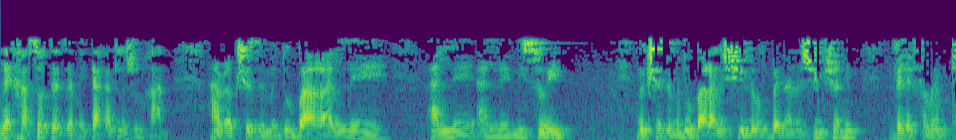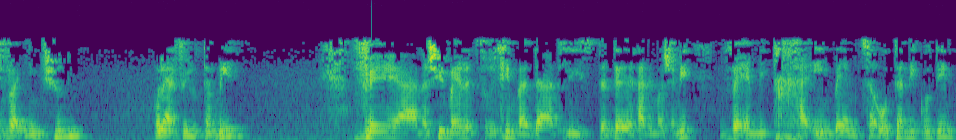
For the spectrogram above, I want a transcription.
לכסות את זה מתחת לשולחן. אבל כשזה מדובר על, על, על, על נישואים, וכשזה מדובר על שילוב בין אנשים שונים, ולפעמים טבעים שונים, אולי אפילו תמיד, והאנשים האלה צריכים לדעת להסתדר אחד עם השני, והם מתחיים באמצעות הניגודים.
